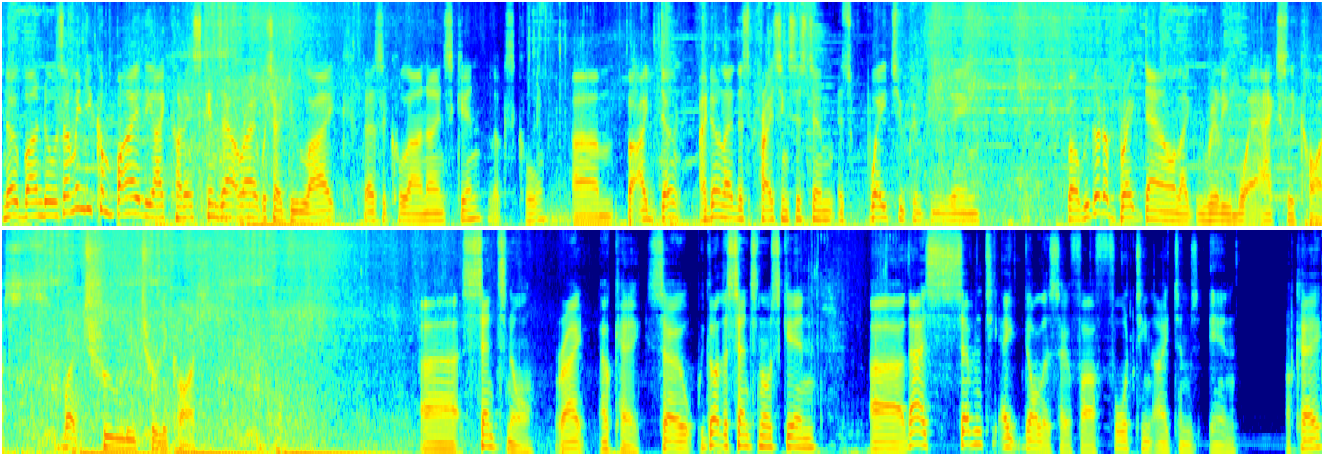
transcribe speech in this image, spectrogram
no bundles. I mean, you can buy the iconic skins outright, which I do like. There's a cool R9 skin. Looks cool. Um, but I don't, I don't like this pricing system. It's way too confusing. But we got to break down, like, really what it actually costs. What truly, truly costs. Uh, Sentinel, right? Okay, so we got the Sentinel skin. Uh, that is $78 so far. 14 items in. Okay?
